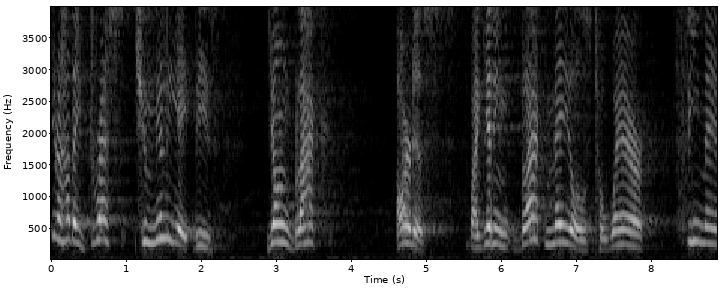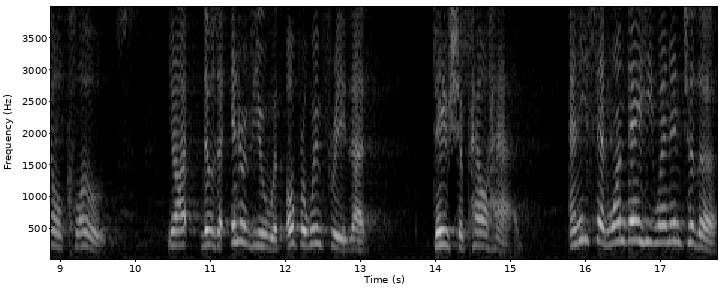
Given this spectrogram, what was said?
you know, how they dress, humiliate these young black artists by getting black males to wear female clothes. You know, I, there was an interview with Oprah Winfrey that Dave Chappelle had. And he said one day he went into the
